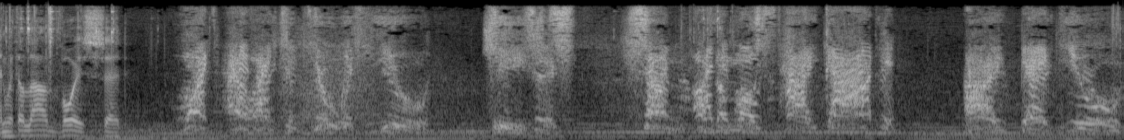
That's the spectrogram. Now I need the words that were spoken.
and with a loud voice said, What have I to do with you, Jesus, Son of the Most High God? I beg you,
